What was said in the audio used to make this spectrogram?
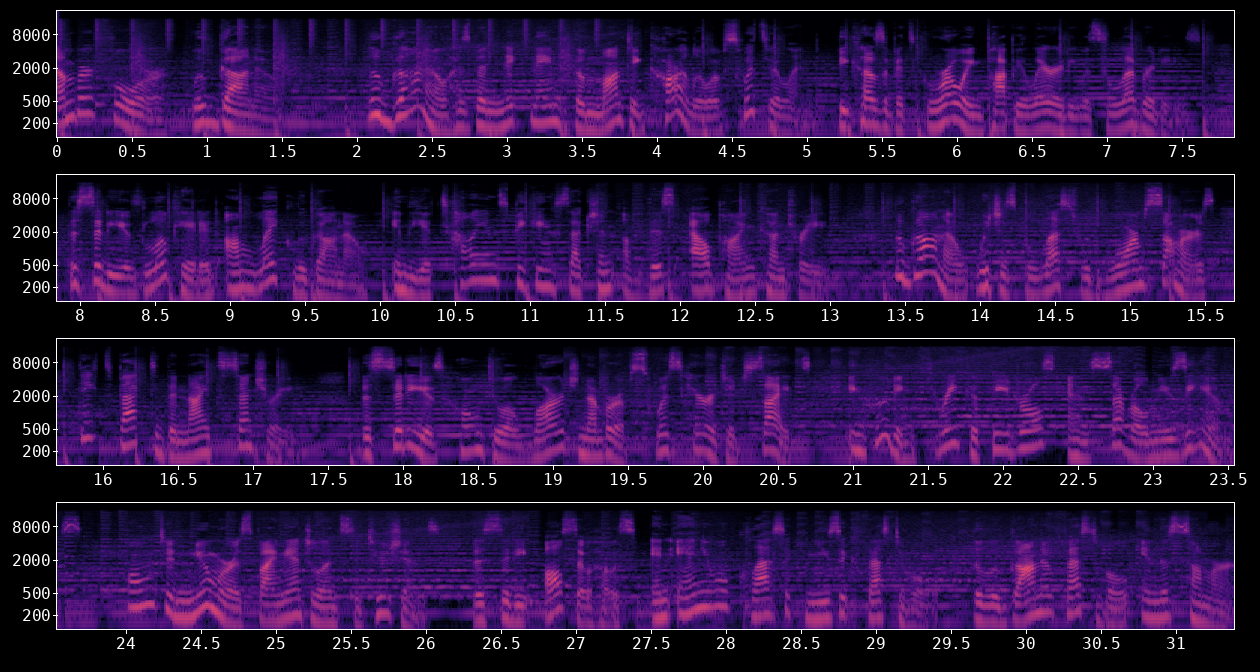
Number 4. Lugano. Lugano has been nicknamed the Monte Carlo of Switzerland because of its growing popularity with celebrities. The city is located on Lake Lugano in the Italian-speaking section of this alpine country. Lugano, which is blessed with warm summers, dates back to the 9th century. The city is home to a large number of Swiss heritage sites, including three cathedrals and several museums. Home to numerous financial institutions, the city also hosts an annual classic music festival, the Lugano Festival in the summer.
